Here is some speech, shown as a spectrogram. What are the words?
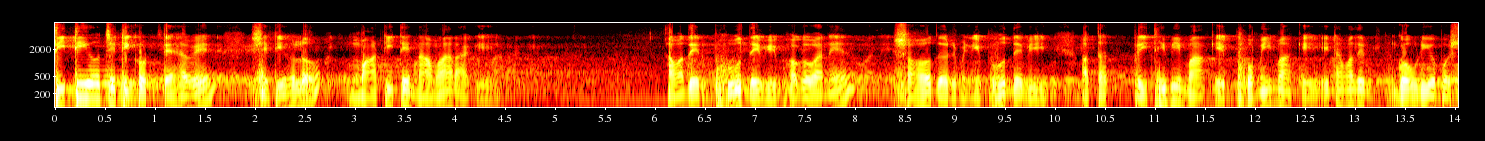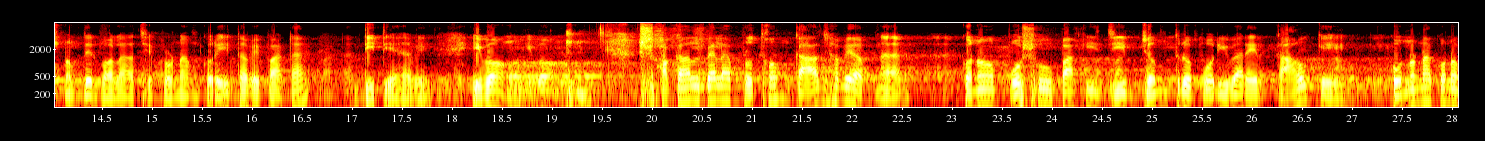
তৃতীয় যেটি করতে হবে, সেটি হলো মাটিতে নামার আগে আমাদের ভূদেবী ভগবানের সহধর্মিনী ভূদেবী, অর্থাৎ পৃথিবী মাকে, ভূমি মাকে, এটা আমাদের গৌড়ীয় বৈষ্ণবদের বলা আছে, প্রণাম করেই তবে পাটা দিতে হবে। এবং সকালবেলা প্রথম কাজ হবে আপনার কোনো পশু, পাখি, জীবজন্তু, পরিবারের কাউকে কোনো না কোনো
